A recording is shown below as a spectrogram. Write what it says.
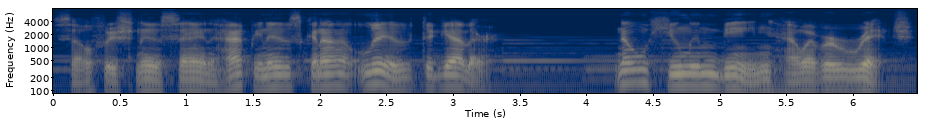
Selfishness and happiness cannot live together. No human being, however rich,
